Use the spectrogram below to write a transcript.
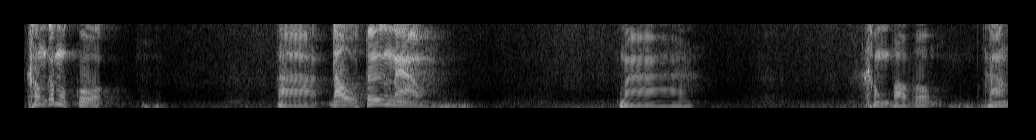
Không có một cuộc à, đầu tư nào mà không bỏ vốn hả?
